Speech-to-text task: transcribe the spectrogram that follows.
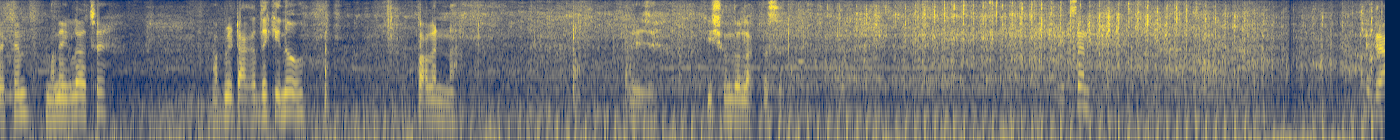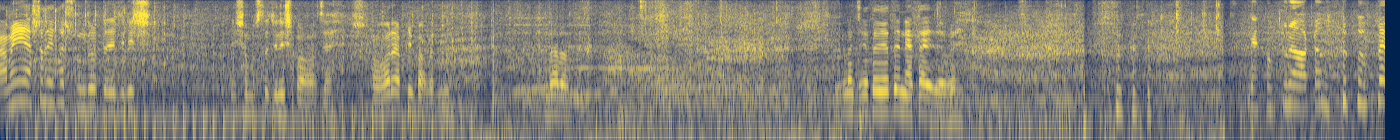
দেখেন মানে এগুলো আছে আপনি টাকা দিয়ে কিনেও পাবেন না। এই যে কি সুন্দর লাগতেছে। দেখছেন? গ্রামেই আসলে এগুলো সুন্দর এই জিনিস এই সমস্ত জিনিস পাওয়া যায়। শহরে আপনি পাবেন না। ধরো এগুলো যেতে যেতে নেতায় যাবে। দেখো পুরো অটো পুরো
